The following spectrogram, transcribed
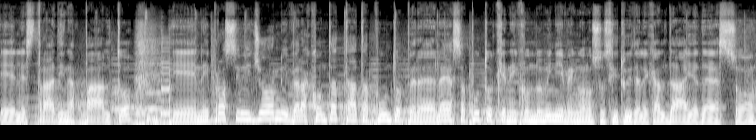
eh, le strade in appalto e nei prossimi giorni verrà contattata appunto per... Lei ha saputo che nei condomini vengono sostituite le caldaie adesso?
